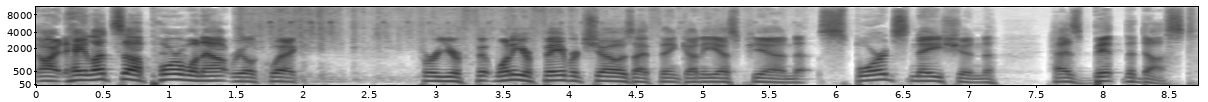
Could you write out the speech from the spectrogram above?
All right, hey, let's uh, pour one out real quick for your one of your favorite shows. I think on ESPN, Sports Nation has bit the dust.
